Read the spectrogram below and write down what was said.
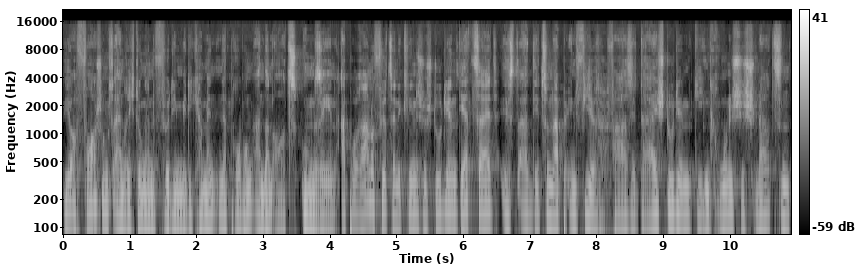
wie auch Forschungseinrichtungen für die Medikamentenerprobung andernorts umsehen. Apurano führt seine klinischen Studien. Derzeit ist Adezonab in vier Phase 3 Studien gegen chronische Schmerzen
